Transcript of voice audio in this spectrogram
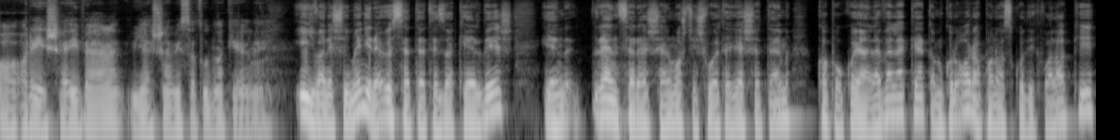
a, a réseivel ügyesen vissza tudnak élni. Így van, és hogy mennyire összetett ez a kérdés, én rendszeresen, most is volt egy esetem, kapok olyan leveleket, amikor arra panaszkodik valaki,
